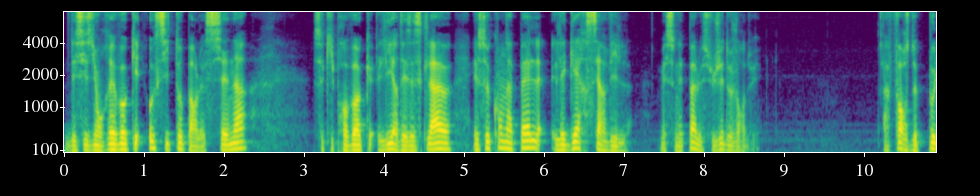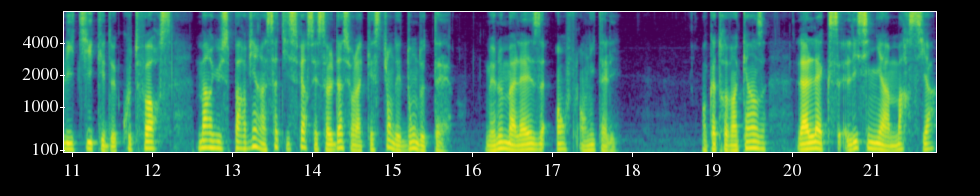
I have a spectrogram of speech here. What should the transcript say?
Décision révoquée aussitôt par le Sénat, ce qui provoque l'ire des esclaves et ce qu'on appelle les guerres serviles. Mais ce n'est pas le sujet d'aujourd'hui. À force de politique et de coups de force, Marius parvient à satisfaire ses soldats sur la question des dons de terre. Mais le malaise enfle en Italie. En 95, la Lex Licinia Marcia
